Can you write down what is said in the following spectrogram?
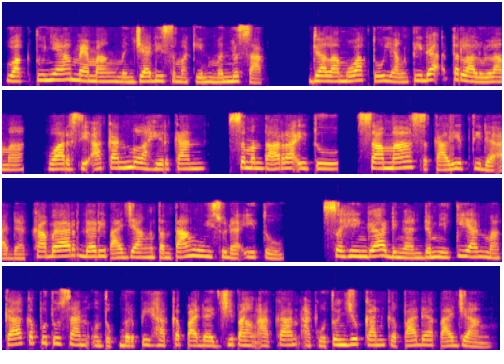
Waktunya memang menjadi semakin mendesak. Dalam waktu yang tidak terlalu lama, Warsi akan melahirkan, sementara itu, sama sekali tidak ada kabar dari Pajang tentang wisuda itu. Sehingga dengan demikian maka keputusan untuk berpihak kepada Jipang akan aku tunjukkan kepada Pajang.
